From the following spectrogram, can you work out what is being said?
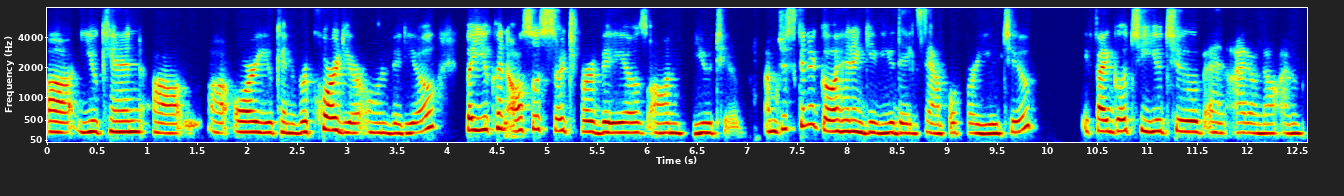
uh, you can, uh, uh, or you can record your own video, but you can also search for videos on YouTube. I'm just gonna go ahead and give you the example for YouTube. If I go to YouTube and I don't know, I'm,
